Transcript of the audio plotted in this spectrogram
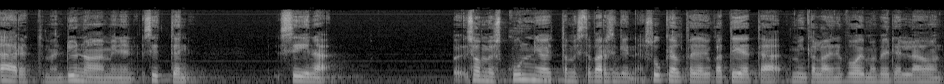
äärettömän dynaaminen. Sitten siinä se on myös kunnioittamista, varsinkin sukeltaja, joka tietää, minkälainen voima vedellä on,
